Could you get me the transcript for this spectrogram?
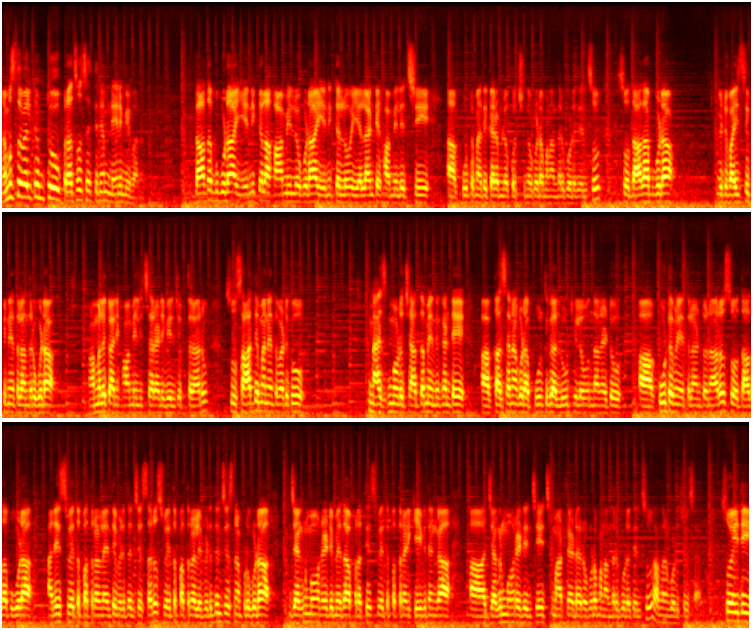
నమస్తే welcome to ప్రజా చైతన్యం. నేను మీ వారు దాదాపు కూడా ఎన్నికల హామీల్లో కూడా ఎన్నికల్లో ఎలాంటి హామీలు ఇచ్చి ఆ కూటమి అధికారంలోకి వచ్చిందో కూడా మనందరూ కూడా తెలుసు. సో దాదాపు కూడా ఇటు వైసీపీ నేతలందరూ కూడా అమలు కాని హామీలు ఇచ్చారని వీళ్ళు చెప్తున్నారు. సో సాధ్యమైనంత వరకు మ్యాక్సిమం చేద్దాం. ఎందుకంటే ఆ ఖజానా కూడా పూర్తిగా లూటీలో ఉందన్నట్టు కూటమి నేతలు అంటున్నారు. సో దాదాపు కూడా అనే శ్వేతపత్రాలను అయితే విడుదల చేశారు. శ్వేతపత్రాలు విడుదల చేసినప్పుడు కూడా జగన్మోహన్ రెడ్డి మీద ప్రతి శ్వేతపత్రానికి ఏ విధంగా జగన్మోహన్ రెడ్డిని చేర్చి మాట్లాడారో కూడా మనందరికీ కూడా తెలుసు. అందరం కూడా చూశారు. సో ఇది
